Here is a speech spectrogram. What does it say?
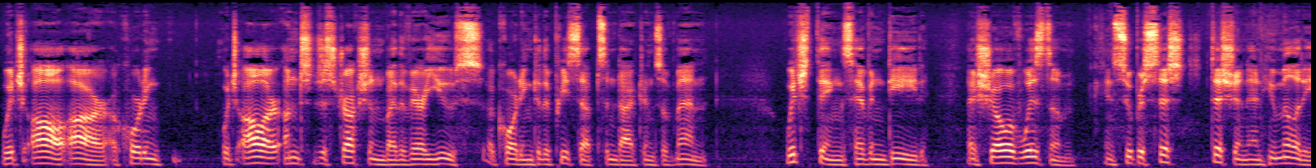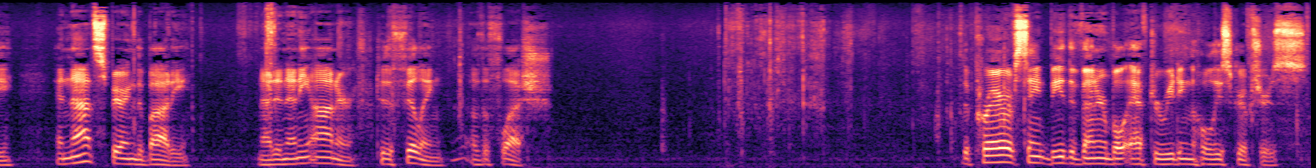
which all are according which all are unto destruction by the very use, according to the precepts and doctrines of men which things have indeed a show of wisdom in superstition and humility, and not sparing the body, not in any honor to the filling of the flesh. The prayer of Saint Bede the Venerable after reading the Holy Scriptures.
